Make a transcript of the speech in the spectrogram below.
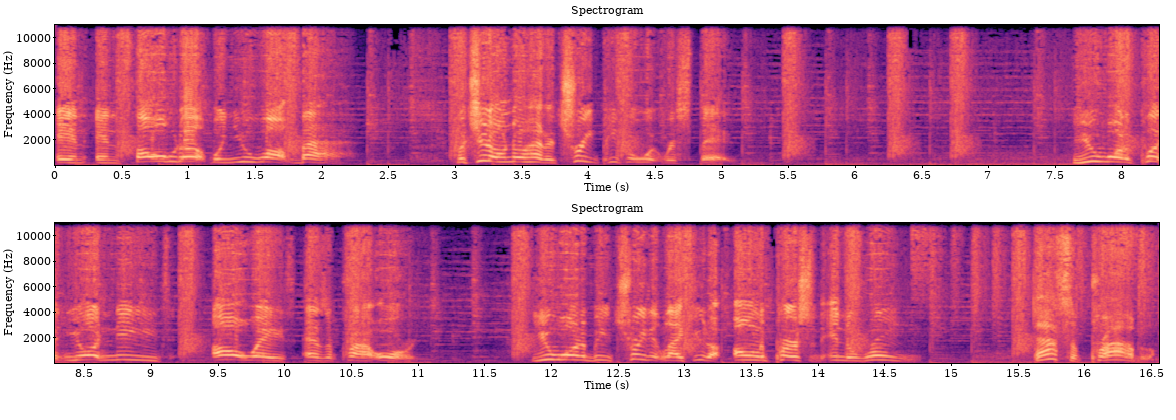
and and fold up when you walk by. But you don't know how to treat people with respect. You want to put your needs always as a priority. You want to be treated like you're the only person in the room. That's a problem.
